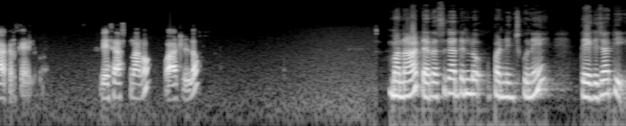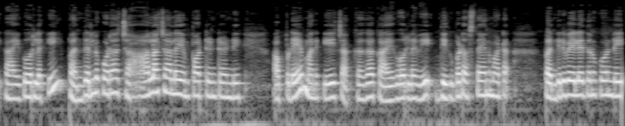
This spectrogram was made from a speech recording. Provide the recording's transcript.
కాకరకాయలు. వేసేస్తున్నాను వాటిల్లో. మన టెర్రస్ గార్డెన్లో పండించుకునే తీగజాతి కాయగూరలకి పందిర్లు కూడా చాలా చాలా ఇంపార్టెంట్ అండి. అప్పుడే మనకి చక్కగా కాయగూరలు అవి దిగుబడి వస్తాయన్నమాట. పందిరి వేయలేదనుకోండి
